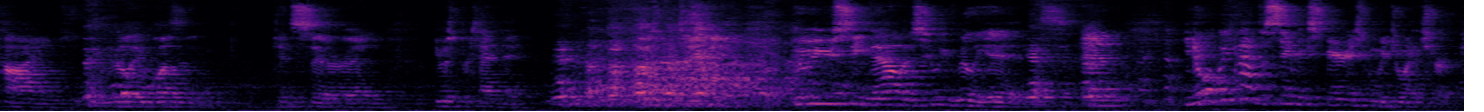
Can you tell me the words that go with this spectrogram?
kind. It really wasn't considerate he was pretending. who you see now is who he really is. And you know what? We can have the same experience when we join a church.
